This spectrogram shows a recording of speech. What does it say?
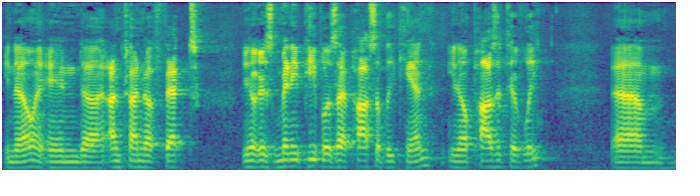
you know, and uh, I'm trying to affect you know as many people as I possibly can, you know, positively. Um,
